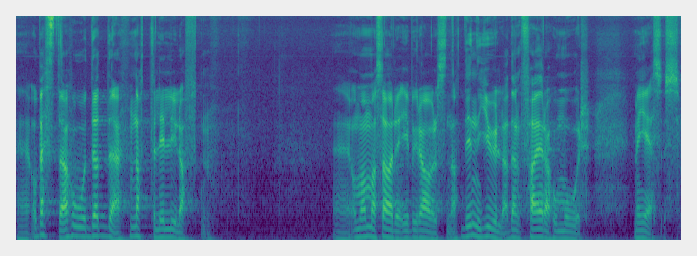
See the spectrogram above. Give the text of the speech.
Eh, og Besta hun døde natt til lille julaften. Eh, og mamma sa det i begravelsen at denne jula den feira hun mor med Jesus.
